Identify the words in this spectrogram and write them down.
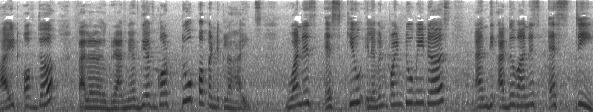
height of the parallelogram we have got two perpendicular heights. One is sq 11.2 meters and the other one is st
